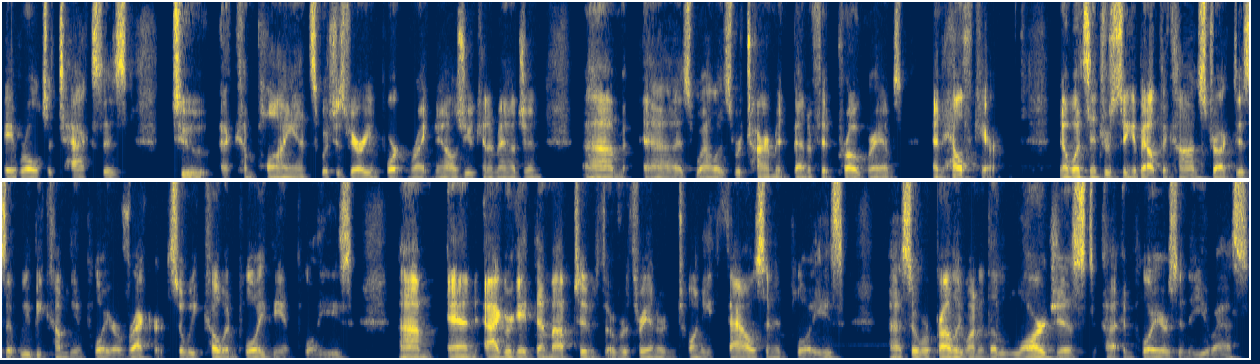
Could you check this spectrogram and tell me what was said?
payroll to taxes to uh, compliance, which is very important right now, as you can imagine, um, as well as retirement benefit programs and healthcare. Now, what's interesting about the construct is that we become the employer of record. So we co employ the employees um, and aggregate them up to over 320,000 employees. Uh, so we're probably one of the largest uh, employers in the US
